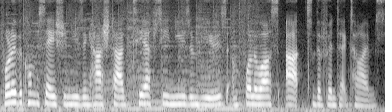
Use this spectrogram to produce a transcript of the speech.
Follow the conversation using hashtag TFT News and Views and follow us at the FinTech Times.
